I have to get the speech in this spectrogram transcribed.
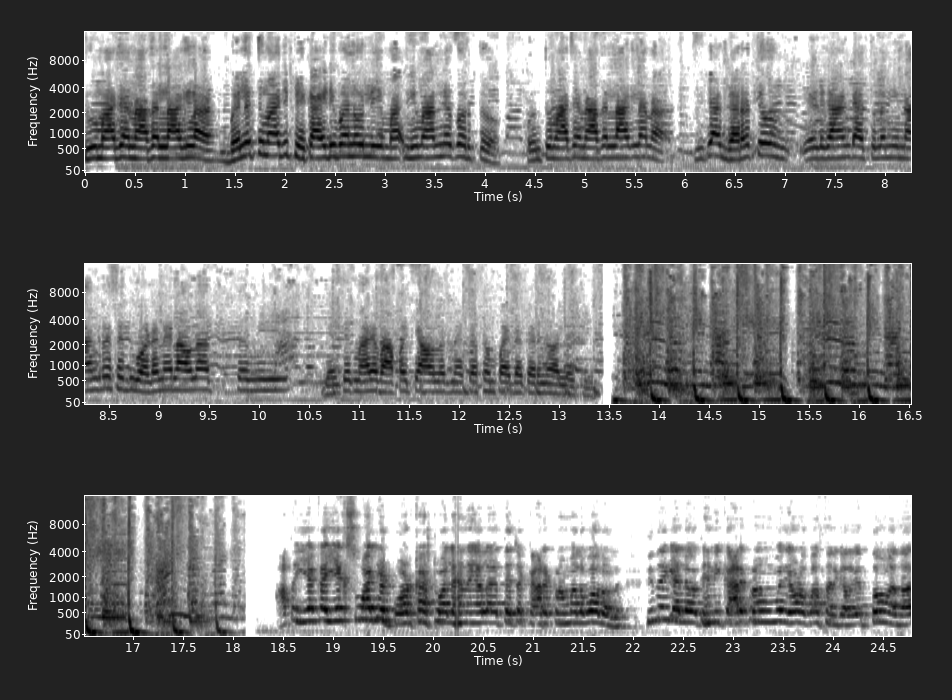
तू माझ्या नादाला लागला. भले तू माझी फेक आयडी बनवली मा- मी मान्य करतो पण तू माझ्या नादाला लागला ना. तुझ्या घरात येऊन एडगांड्या तुला मी नांगरासाठी घोडा नाही लावला तर मी त्यांच्यात माझ्या बापाची आवडत नाही कसम पैदा करण्यावाल्याची आता एका एक्स वायजेड पॉडकास्टवाल्यानं याला त्याच्या कार्यक्रमाला बोलवलं. तिथे गेल्यावर त्यांनी कार्यक्रमामध्ये एवढा बसताना केला की तो म्हणा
